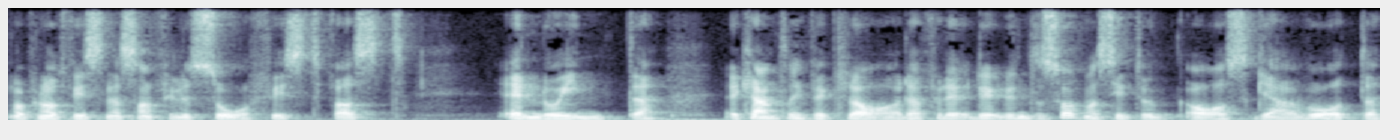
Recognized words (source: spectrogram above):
Och på något vis nästan filosofiskt, fast ändå inte. Jag kan inte riktigt förklara det, för det, det är inte så att man sitter och asgarvar åt det.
